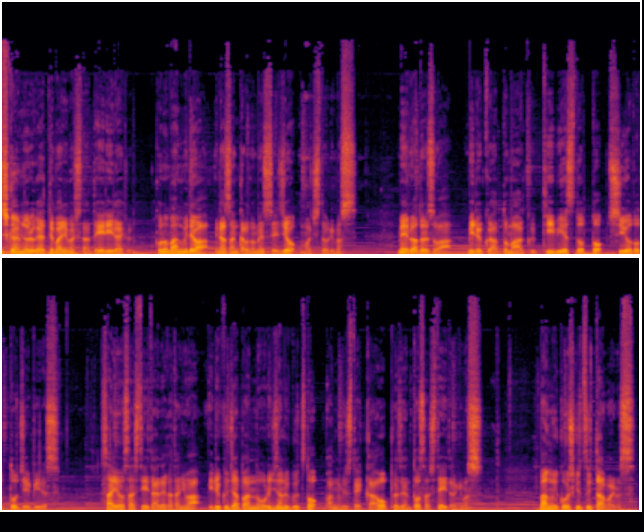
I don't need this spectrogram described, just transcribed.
石川稔がやってまいりました。デイリーライフこの番組では皆さんからのメッセージをお待ちしておりますメールアドレスはミルクアットマーク tbs.co.jp です。採用させていただいた方にはミルクジャパンのオリジナルグッズと番組ステッカーをプレゼントさせていただきます。番組公式ツイッターもあります。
